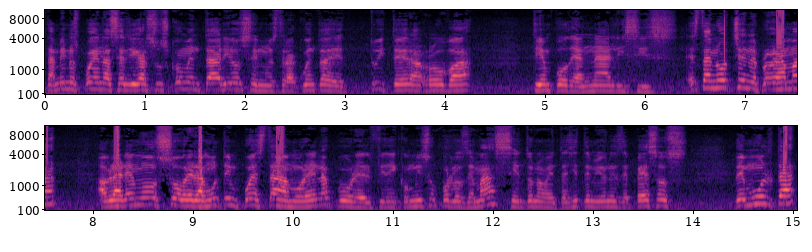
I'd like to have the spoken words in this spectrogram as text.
También nos pueden hacer llegar sus comentarios en nuestra cuenta de Twitter, arroba tiempo de análisis. Esta noche en el programa hablaremos sobre la multa impuesta a Morena por el fideicomiso por los demás, 197 millones de pesos de multa.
